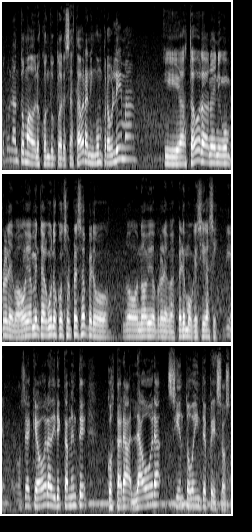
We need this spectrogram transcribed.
¿Cómo lo han tomado los conductores? ¿Hasta ahora ningún problema? Y hasta ahora no hay ningún problema. Obviamente algunos con sorpresa, pero no, no ha habido problema. Esperemos que siga así. Bien, o sea que ahora directamente costará la hora 120 pesos.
